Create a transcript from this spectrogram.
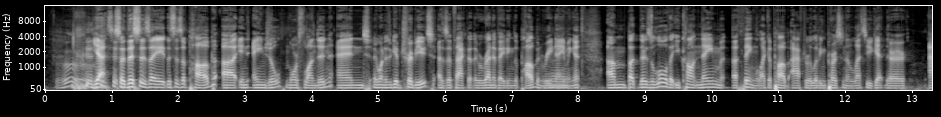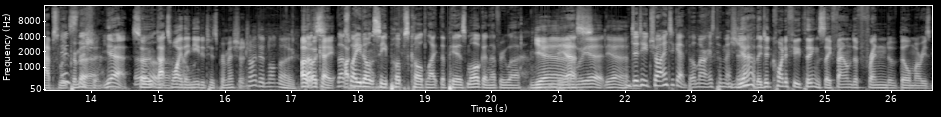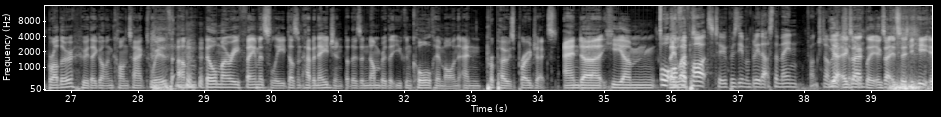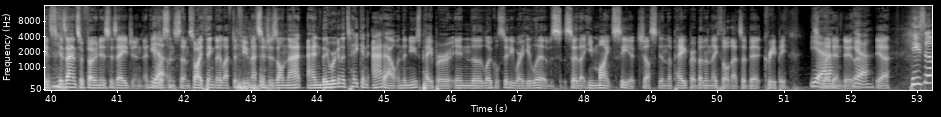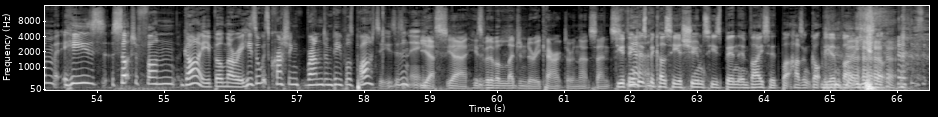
yes, so this is a this is a pub uh, in Angel, North London, and they wanted to give tribute as the fact that they were renovating the pub and renaming it. Um, but there's a law that you can't name a thing like a pub after a living person unless you get their absolute Is permission. there? Yeah, so Oh. that's why they needed his permission. Which I did not know. Oh, That's- okay. That's I- why you don't see pubs called like the Piers Morgan everywhere. Yeah, Yes. that'll be it, yeah. Did he try to get Bill Murray's permission? Yeah, they did quite a few things. They found a friend of Bill Murray's brother who they got in contact with. Um, Bill Murray famously doesn't have an agent, but there's a number that you can call him on and propose projects. And uh, he um, Or they offer left- parts to. Presumably, that's the main function of it. Yeah, surely. exactly, exactly. It's, he, it's his answer phone is his agent, and he Yeah. listens to them. So I think they left a few messages on that, and they were going to take an ad out in the newspaper in the local city where he lives, so that he might see it just in the paper. But then they thought that's a bit creepy, so Yeah, they didn't do that. yeah. yeah. He's um he's such a fun guy, Bill Murray. He's always crashing random people's parties, isn't he? Yes, yeah, he's a bit of a legendary character in that sense. Do you think it's because he assumes he's been invited but hasn't got the invite? He's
